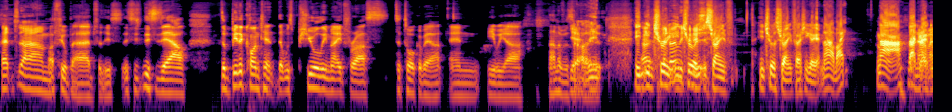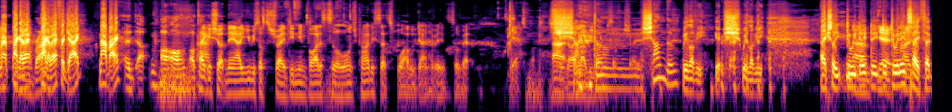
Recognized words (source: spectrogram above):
that um I feel bad for this. This is this is our the bit of content that was purely made for us to talk about, and here we are. None of us Yeah, have played it. In, Uh, in true, in true Australian, in true Australian fashion, you go, nah, mate. Nah, back, Nah, nah, mate. back, back, of that, Nah, back of that for Jake. Nah, mate. Uh, uh, I'll, I'll- I'll take a shot now. Ubisoft Australia didn't invite us to the launch party, so that's why we don't have anything to talk about. Yeah. Uh, no, love Shun Ubisoft them, Australia. shun them. We love you. Yeah, shh, we love you. Actually, do we, do, Um, do, yeah, do we need to say th-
